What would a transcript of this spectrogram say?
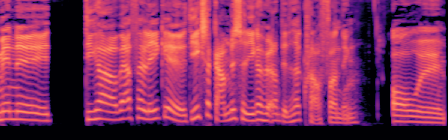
men øh, de har i hvert fald ikke, øh, de er ikke så gamle, så de ikke har hørt om det, der hedder crowdfunding. Og øh,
